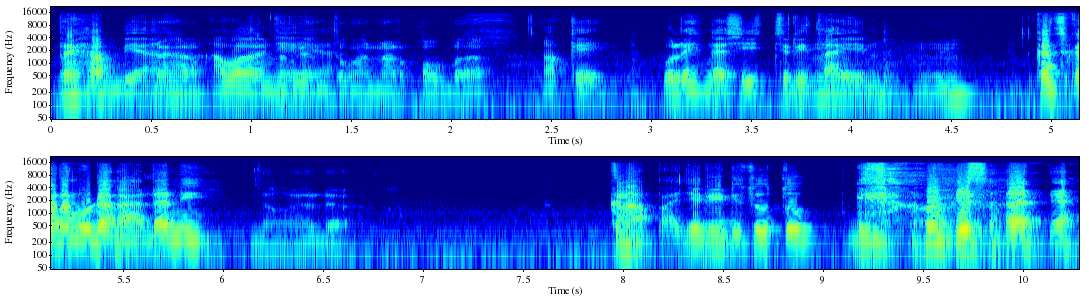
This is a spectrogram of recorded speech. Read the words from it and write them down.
rehab ya rehab awalnya ya ketergantungan narkoba. Oke, boleh nggak sih ceritain? Hmm, Kan sekarang udah nggak ada nih. udah nggak ada. Kenapa? Jadi ditutup gitu misalnya.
